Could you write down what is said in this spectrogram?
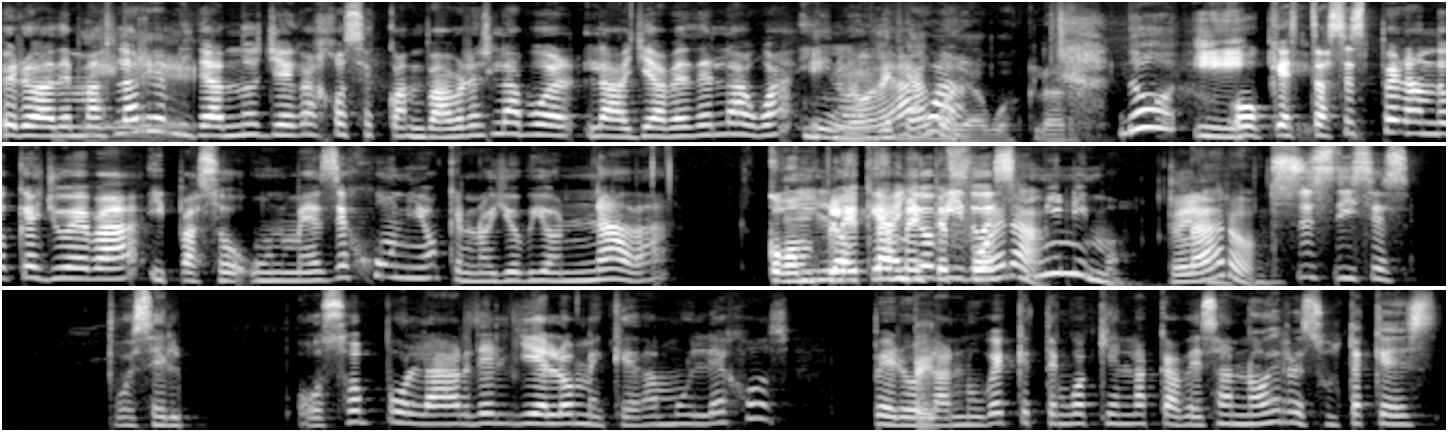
Pero además la realidad nos llega, José, cuando abres la, la llave del agua y, no, hay, agua. agua claro. No, y, o que estás esperando que llueva y pasó un mes de junio que no llovió nada completamente y lo que ha fuera. es mínimo. Claro. Entonces dices, pues el oso polar del hielo me queda muy lejos, pero, la nube que tengo aquí en la cabeza no, y resulta que es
